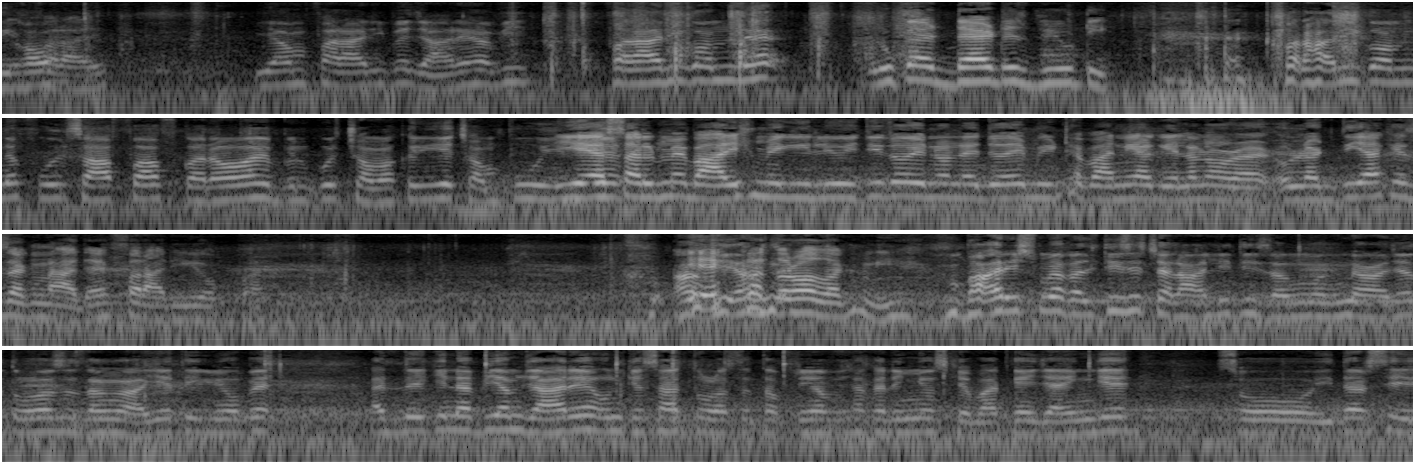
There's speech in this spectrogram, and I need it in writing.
دکھاؤ۔ فراری۔ یہ ہم فراری پہ جا رہے ہیں ابھی۔ فراری کو ہم نے look at that is beauty Ferrari کو ہم نے فل صاف واف کرا ہوا ہے بالکل چمک رہی ہے چمپو یہ اصل میں بارش میں گیلی ہوئی تھی تو انہوں نے جو ہے میٹھے پانی کا گیلن الٹ دیا کہ زنگ نہ آ جائے فراری کے اوپر۔ بارش میں غلطی سے چلا لی تھی زنگ ونگ نہ آ جائے تھوڑا سا زنگ آئی ہے تیلیوں پہ۔ لیکن ابھی ہم جا رہے ہیں ان کے ساتھ تھوڑا سا تفریح کریں گے اس کے بعد کہیں جائیں گے۔ سو ادھر سے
